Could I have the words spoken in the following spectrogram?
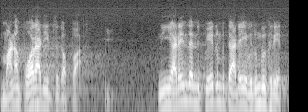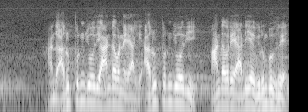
மனம் போராடிட்டு இருக்கப்பா. நீ அடைந்த அந்த பேரும்பத்தை அடைய விரும்புகிறேன். அந்த அருப்பெருஞ்சோதி ஆண்டவனை ஆகி அருட்பெருஞ்சோதி ஆண்டவரை அடைய விரும்புகிறேன்.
